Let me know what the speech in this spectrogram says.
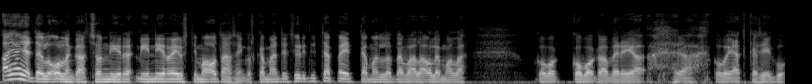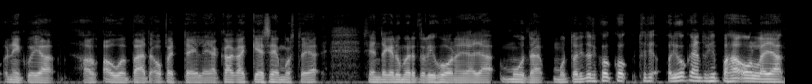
ajatellut ollenkaan, että se on niin, niin, niin rajusti, mä otan sen, koska mä tietysti yritin sitä peittää monella tavalla olemalla kova, kova kaveri ja, ja kova jätkä niin kuin, niin kuin, ja auen päätä opettajille ja kaikkea semmoista ja sen takia numerot oli huonoja ja muuta, mutta oli, tosi, tosi, oli koko ajan tosi paha olla ja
